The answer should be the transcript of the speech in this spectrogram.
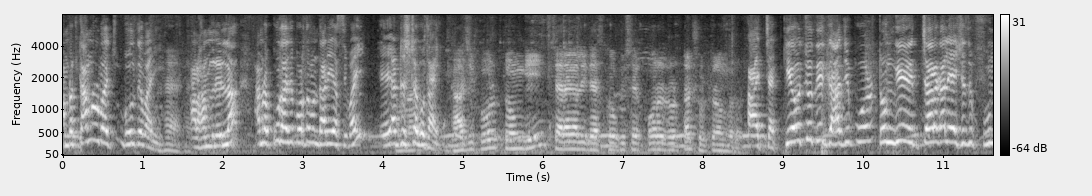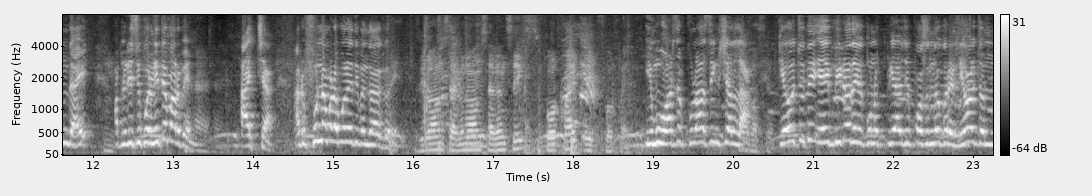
আমরা কামরুল ভাই বলতে পারি। হ্যাঁ, হ্যাঁ। আলহামদুলিল্লাহ আমরা কোথায় বর্তমান দাঁড়িয়ে আছি ভাই? এই অ্যাড্রেসটা কোথায়? গাজীপুর টঙ্গী চারাগালি ডেস্ক অফিসের পরের রোডটা সূত্ররঙ্গ রোড আচ্ছা কেউ যদি গাজীপুর টঙ্গী চারাগালি এসে যদি ফোন দেয় আপনি রিসিভ করে নিতে পারবেন? হ্যাঁ, আচ্ছা আর ফোন নাম্বার বলে দিবেন দয়া করে। ইমো হোয়াটসঅ্যাপ খোলা আছে ইনশাল্লাহ কেউ যদি এই ভিডিও থেকে কোনো প্লেয়ার যদি পছন্দ করে নেওয়ার জন্য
